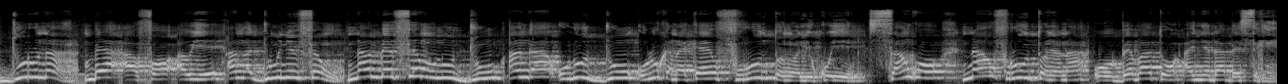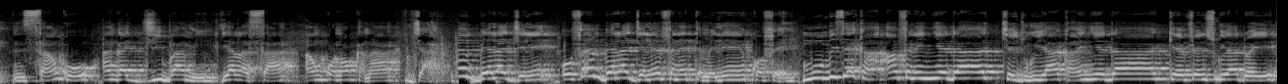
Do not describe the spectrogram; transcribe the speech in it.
duurunan n bɛ a fɔ aw ye an ka dumunifɛnw n'an bɛ fɛn minnu dun an ka olu dun olu kana kɛ furu tɔɲɔliko ye sanko n'an furu tɔɲɔna o bɛɛ b'a to an ɲɛda bɛ sɛgɛn sanko an ka jiba min yalasa an kɔnɔ kana ja fɛn bɛɛ lajɛlen o fɛn bɛɛ lajɛlen fɛnɛ tɛmɛlen kɔfɛ mun be se ka an fɛnɛ ɲɛda cɛjuguya k'an ɲɛda kɛ fɛn suguya dɔ ye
